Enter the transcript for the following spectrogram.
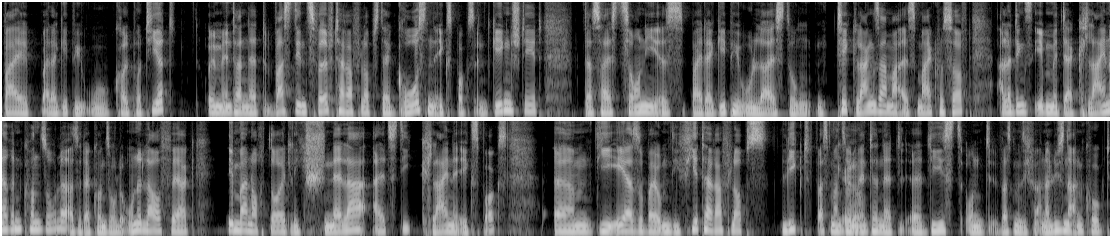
bei, bei der GPU kolportiert im Internet, was den 12 Teraflops der großen Xbox entgegensteht. Das heißt, Sony ist bei der GPU-Leistung ein Tick langsamer als Microsoft, allerdings eben mit der kleineren Konsole, also der Konsole ohne Laufwerk, immer noch deutlich schneller als die kleine Xbox ähm, die eher so bei um die 4 Teraflops liegt, was man so genau. im Internet äh, liest und was man sich für Analysen anguckt,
